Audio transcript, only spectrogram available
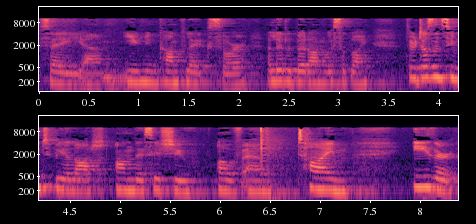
say, um, union conflicts or a little bit on whistleblowing. There doesn't seem to be a lot on this issue of um, time either.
